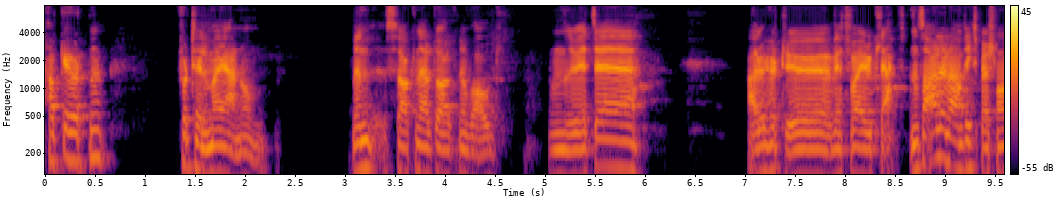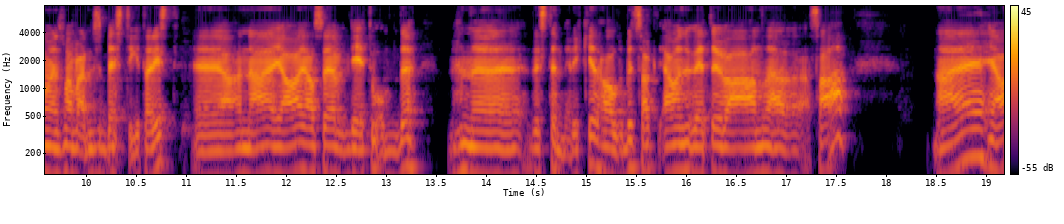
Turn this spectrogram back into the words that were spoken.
Har ikke hørt den. Fortell meg gjerne om den. Men saken er at du har ikke noe valg. Men du vet jeg eh, har du hørt, vet du hva Eric Clapton sa, eller da han fikk spørsmål om hvem som er verdens beste gitarist? Uh, nei, ja, altså, jeg vet jo om det, men uh, det stemmer ikke. Det har aldri blitt sagt. Ja, men vet du hva han uh, sa? Nei, ja,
